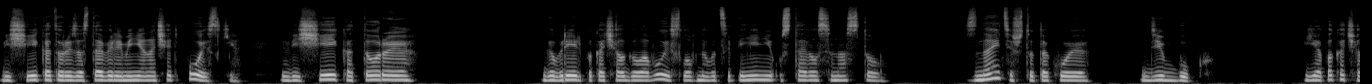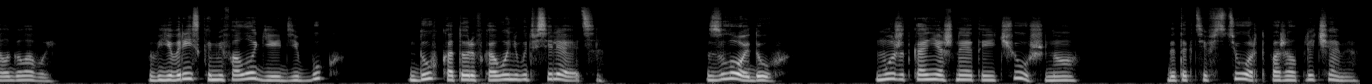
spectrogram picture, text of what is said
Вещей, которые заставили меня начать поиски. Вещей, которые... Габриэль покачал головой и словно в оцепенении уставился на стол. «Знаете, что такое дибук?» Я покачала головой. В еврейской мифологии дибук Дух, который в кого-нибудь вселяется. Злой дух. Может, конечно, это и чушь, но... Детектив Стюарт пожал плечами.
